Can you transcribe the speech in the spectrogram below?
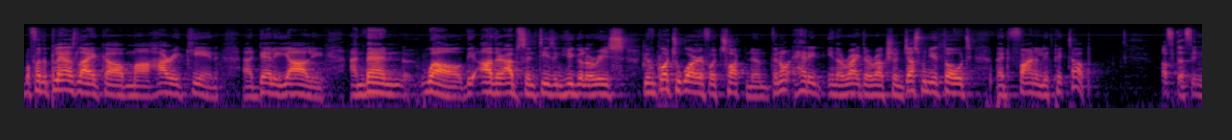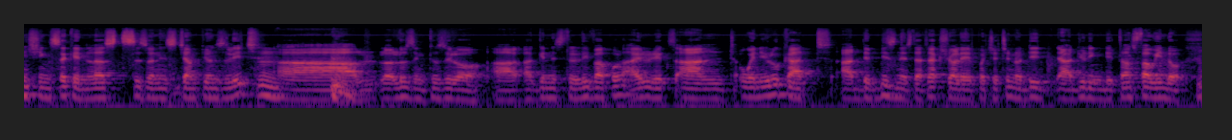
But for the players like um, uh, Harry Kane, uh, Dele Alli, and then, well, the other absentees in Hugo Lloris, you've got to worry for Tottenham. They're not headed in the right direction just when you thought they'd finally picked up. After finishing second last season in Champions League, Mm. uh, lo- losing 2-0 uh, against Liverpool, I really and when you look at uh, the business that actually Pochettino did uh, during the transfer window, Mm.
